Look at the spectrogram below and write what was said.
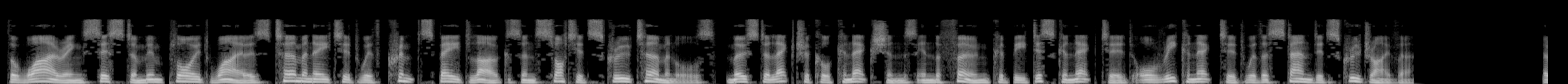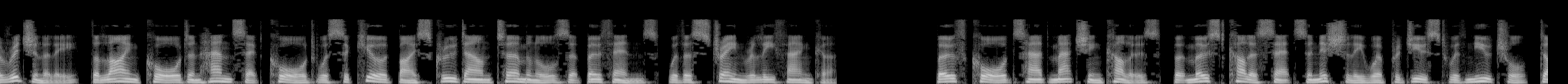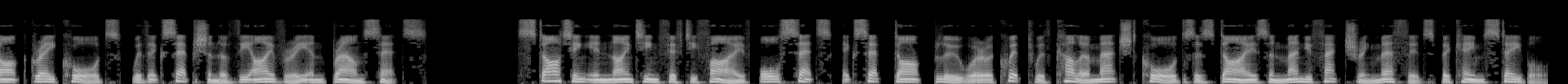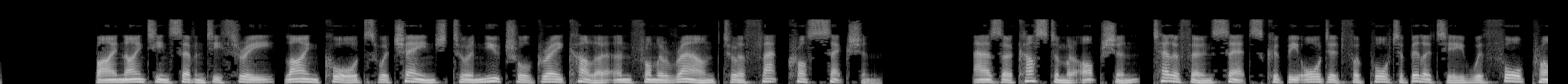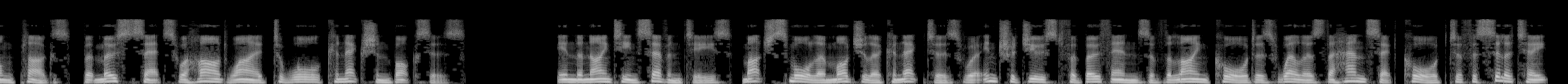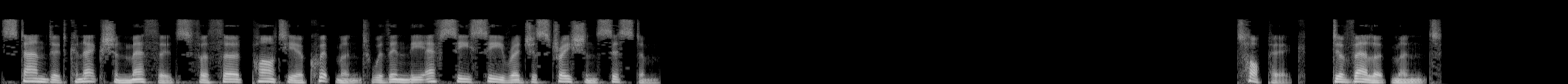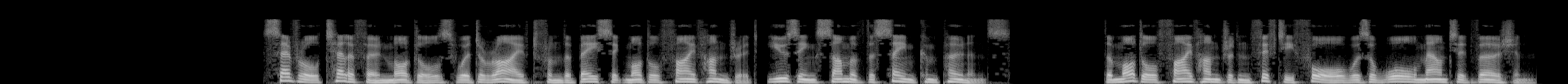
The wiring system employed wires terminated with crimped spade lugs and slotted screw terminals. Most electrical connections in the phone could be disconnected or reconnected with a standard screwdriver. Originally, the line cord and handset cord were secured by screw-down terminals at both ends, with a strain relief anchor. Both cords had matching colors, but most color sets initially were produced with neutral, dark gray cords, with exception of the ivory and brown sets. Starting in 1955, all sets, except dark blue were equipped with color-matched cords as dies and manufacturing methods became stable. By 1973, line cords were changed to a neutral gray color and from a round to a flat cross-section. As a customer option, telephone sets could be ordered for portability with four-prong plugs, but most sets were hard-wired to wall connection boxes. In the 1970s, much smaller modular connectors were introduced for both ends of the line cord as well as the handset cord to facilitate standard connection methods for third-party equipment within the FCC registration system. Development Several telephone models were derived from the basic Model 500, using some of the same components. The Model 554 was a wall-mounted version.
